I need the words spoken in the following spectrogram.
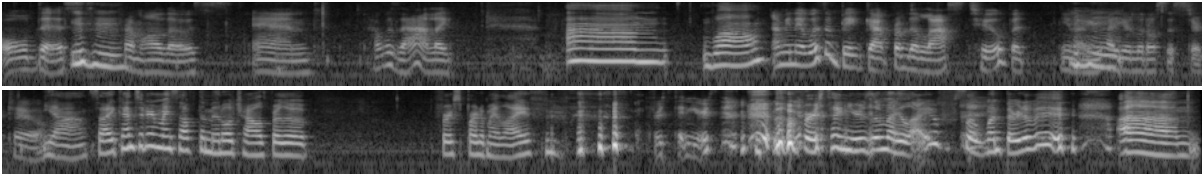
oldest Mhm. from all those. And how was that? Like, Um. Well, I mean, it was a big gap from the last two, but you know, you had Mhm. your little sister too. yeah. So I consider myself the middle child for the first part of my life. First 10 years. the first 10 years of my life so one third of it um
